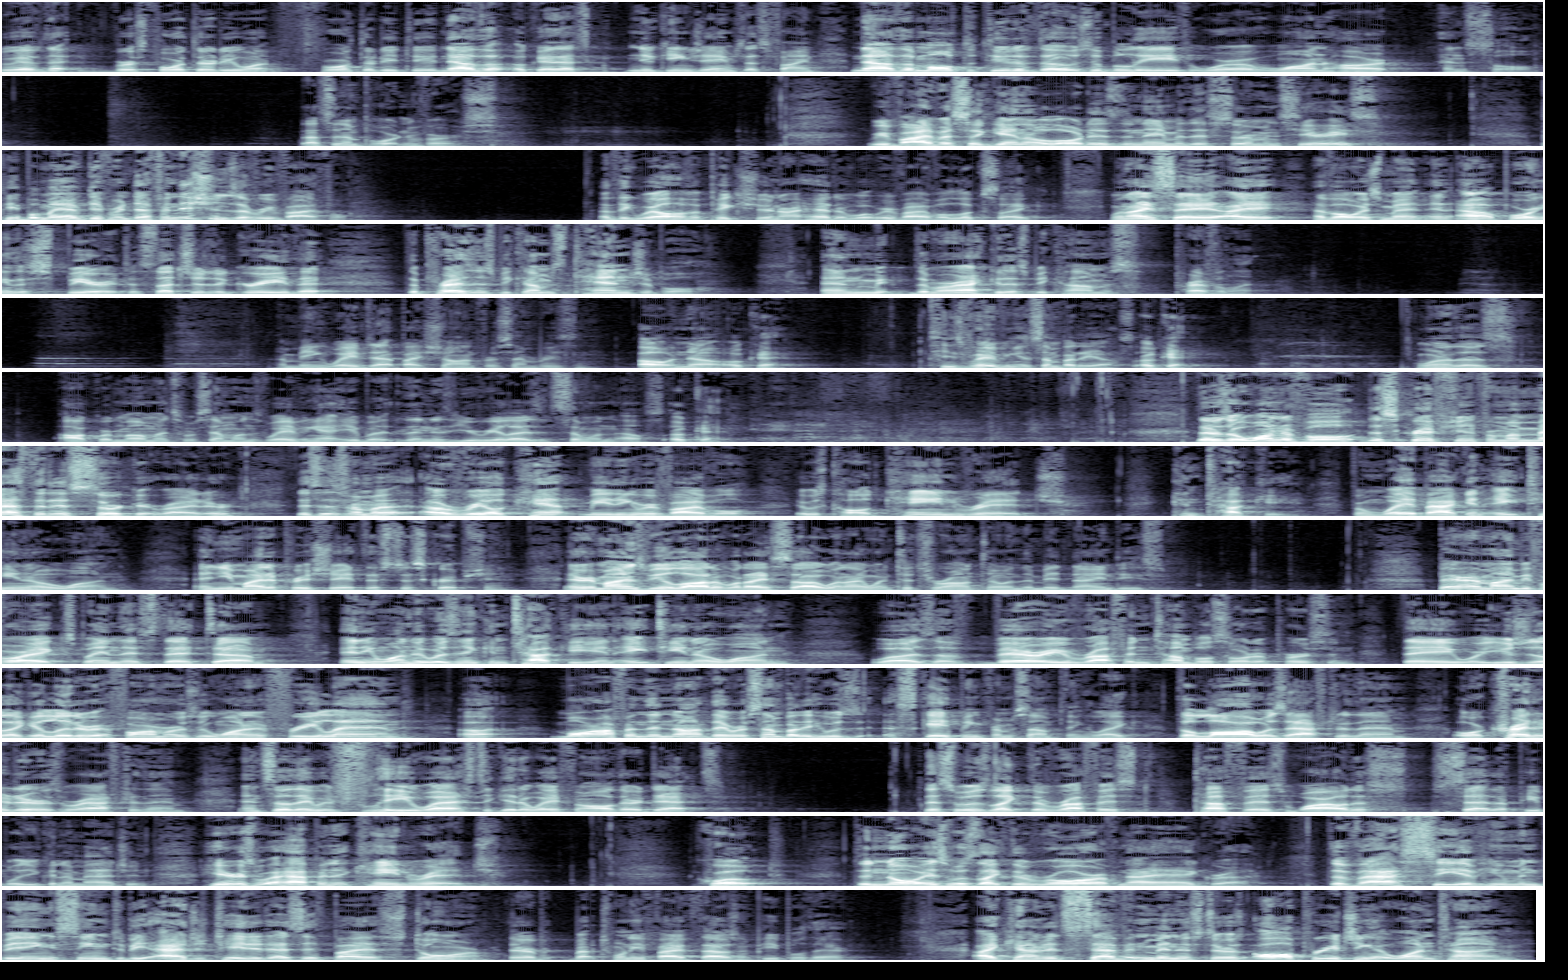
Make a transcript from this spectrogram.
So we have that verse 431, 432. Now the okay, that's New King James, that's fine. Now the multitude of those who believed were of one heart and soul. That's an important verse. Revive us again, O Lord, is the name of this sermon series. People may have different definitions of revival. I think we all have a picture in our head of what revival looks like. When I say it, I have always meant an outpouring of the Spirit to such a degree that the presence becomes tangible and the miraculous becomes prevalent. I'm being waved at by Sean for some reason. Oh, no, okay. He's waving at somebody else. Okay. One of those awkward moments where someone's waving at you, but then you realize it's someone else. Okay. There's a wonderful description from a Methodist circuit rider. This is from a, a real camp meeting revival. It was called Cane Ridge, Kentucky, from way back in 1801. And you might appreciate this description. It reminds me a lot of what I saw when I went to Toronto in the mid 90s. Bear in mind before I explain this that um, anyone who was in Kentucky in 1801 was a very rough and tumble sort of person. They were usually like illiterate farmers who wanted free land. Uh, more often than not, they were somebody who was escaping from something, like the law was after them, or creditors were after them, and so they would flee west to get away from all their debts. This was like the roughest, toughest, wildest set of people you can imagine. Here's what happened at Cane Ridge. Quote, the noise was like the roar of Niagara. The vast sea of human beings seemed to be agitated as if by a storm. There are about 25,000 people there. I counted seven ministers, all preaching at one time,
